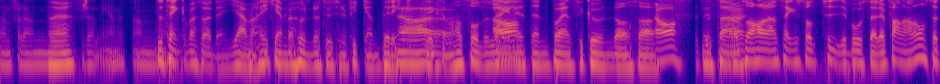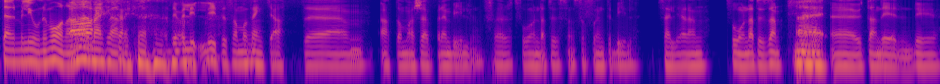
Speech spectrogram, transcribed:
000 för den Nej. försäljningen. Utan, Så eh, tänker man så, den jäveln, han gick hem med 100 000 i fickan direkt. Ja, ja, ja. Liksom. Han sålde lägenheten på en sekund och så, Ja, precis. så, här, och så har han säkert sålt tio bostäder. Fan, han omsätter en miljon i månaden. den här Ja, mäklaren, exakt. liksom. Det är väl li- lite som att tänka att, att om man köper en bil för 200 000 så får inte bilsäljaren 200 000. Nej. Eh, utan det, är- det,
